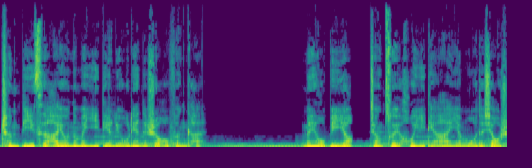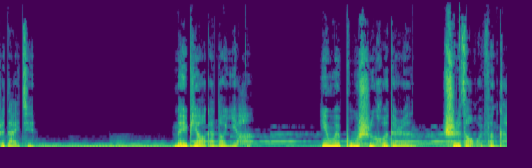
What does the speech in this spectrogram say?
趁彼此还有那么一点留恋的时候分开。没有必要将最后一点爱也磨得消失殆尽，没必要感到遗憾，因为不适合的人迟早会分开。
